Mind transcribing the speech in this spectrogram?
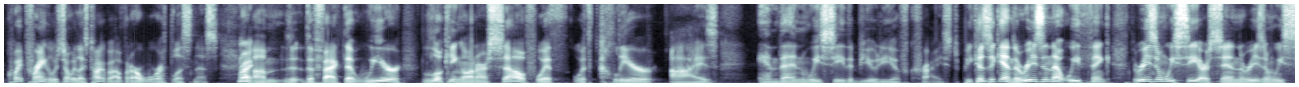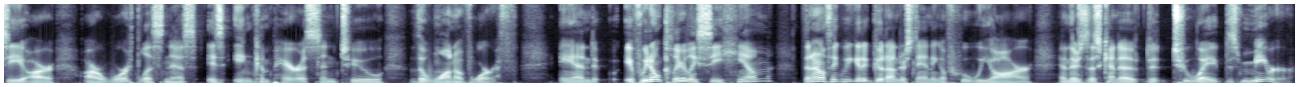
quite frankly, which nobody likes to talk about, but our worthlessness Right. um, the, the fact that we're looking on ourselves with with clear eyes and then we see the beauty of Christ because again the reason that we think the reason we see our sin the reason we see our our worthlessness is in comparison to the one of worth And if we don't clearly see Him, then I don't think we get a good understanding of who we are. And there's this kind of two way, this mirror,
